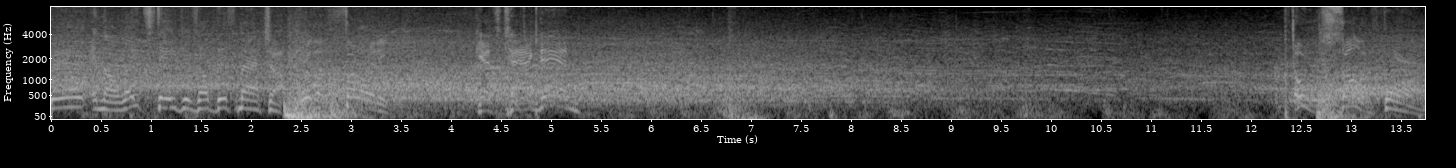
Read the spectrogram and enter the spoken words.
will in the late stages of this matchup. With authority. Gets tagged in. Oh, solid forearm.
